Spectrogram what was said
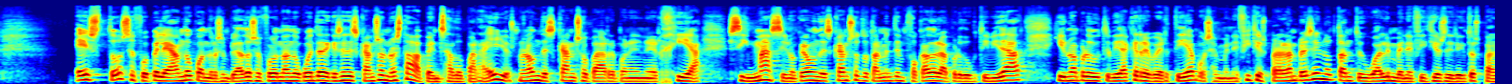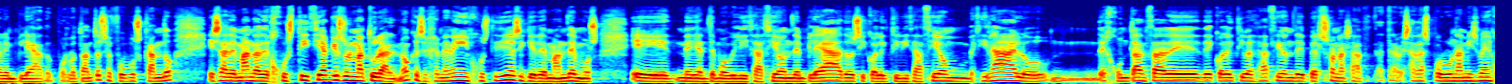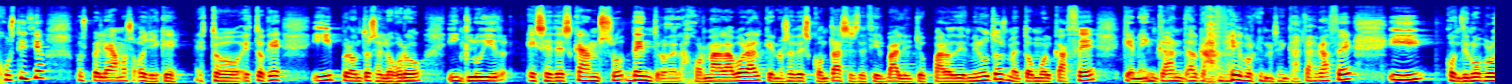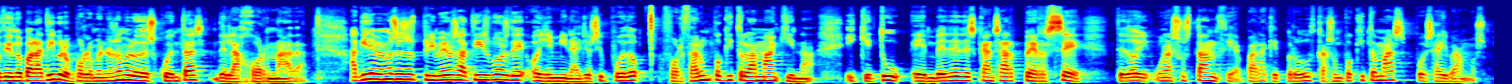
Esto se fue peleando cuando los empleados se fueron dando cuenta de que ese descanso no estaba pensado para ellos, no era un descanso para reponer energía sin más, sino que era un descanso totalmente enfocado en la productividad y una productividad que revertía pues, en beneficios para la empresa y no tanto igual en beneficios directos para el empleado. Por lo tanto, se fue buscando esa demanda de justicia, que es lo natural, ¿no? que se generen injusticias y que demandemos eh, mediante movilización de empleados y colectivización vecinal o de juntanza de, colectivización de personas atravesadas por una misma injusticia, pues peleamos, oye, ¿qué? ¿Esto, ¿Esto qué? Y pronto se logró incluir ese descanso dentro de la jornada laboral que no se descontase. Es decir, vale, yo paro 10 minutos, me tomo el café, que me encanta el café, porque nos encanta el café, y continúo produciendo para ti, pero por lo menos no me lo descuentas de la jornada. Aquí ya vemos esos primeros atisbos de, oye, mira, yo sí puedo forzar un poquito la máquina y que tú, en vez de descansar per se, te doy una sustancia para que produzcas un poquito más, pues ahí vamos.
